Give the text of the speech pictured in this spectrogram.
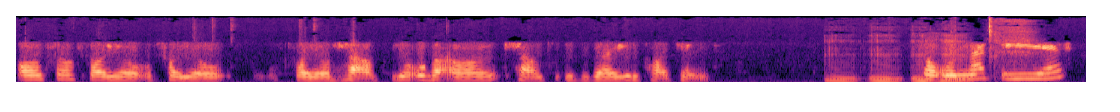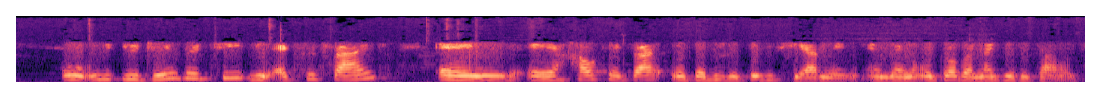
also for your for your for your health. Your overall health is very important. Mm -hmm. so o nna teye you drink the tea you exercise and eh ga o fetsa o ja dijo tse di siameng and then o tlo bona di-results.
